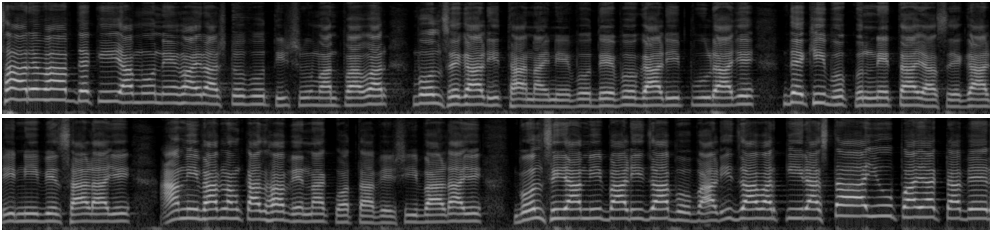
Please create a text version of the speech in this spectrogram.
সারে ভাব দেখিয়া মনে হয় রাষ্ট্রপতি সুমান পাওয়ার। বলছে গাড়ি থানায় নেব, দেব গাড়ি পুড়ায়ে, দেখিব কোন নেতায় আছে, গাড়ি নিবে ছাড়ায়ে। আমি ভাবলাম কাজ হবে না, কথা বেশি বাড়ায়ে। বলছি আমি বাড়ি যাব, বাড়ি যাওয়ার কি রাস্তায় উপায় একটা বের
